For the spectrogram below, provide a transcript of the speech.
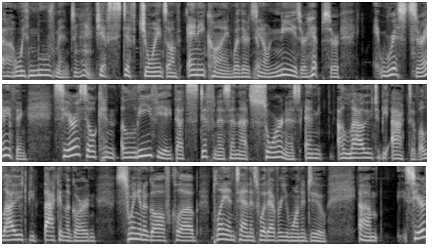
Uh, with movement, Mm-hmm. if you have stiff joints of any kind, whether it's you know knees or hips or wrists or anything, Sil can alleviate that stiffness and that soreness and allow you to be active, allow you to be back in the garden, swinging a golf club, playing tennis, whatever you want to do. Um, Sierra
